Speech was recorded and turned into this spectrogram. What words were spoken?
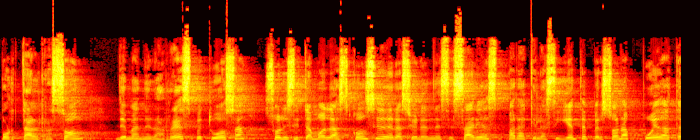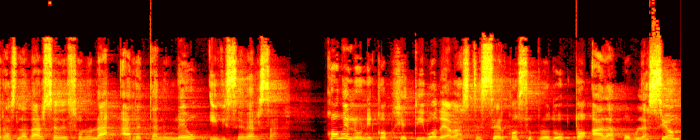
Por tal razón, de manera respetuosa, solicitamos las consideraciones necesarias para que la siguiente persona pueda trasladarse de Sololá a Retaluleu y viceversa, con el único objetivo de abastecer con su producto a la población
